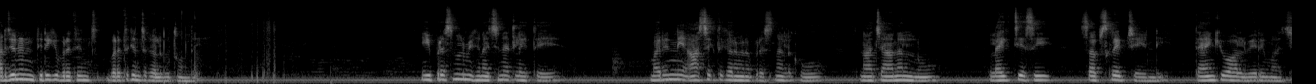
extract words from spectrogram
అర్జునుని తిరిగి బ్రతించ బ్రతికించగలుగుతుంది. ఈ ప్రశ్నలు మీకు నచ్చినట్లయితే మరిన్ని ఆసక్తికరమైన ప్రశ్నలకు నా ఛానల్ను లైక్ చేసి సబ్స్క్రైబ్ చేయండి. Thank you all very much.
